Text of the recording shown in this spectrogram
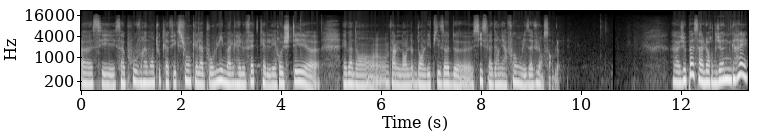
euh, c'est, ça prouve vraiment toute l'affection qu'elle a pour lui, malgré le fait qu'elle l'ait rejeté euh, eh ben dans, dans, l'épisode 6, la dernière fois, on les a vus ensemble. Euh, je passe à Lord John Gray.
